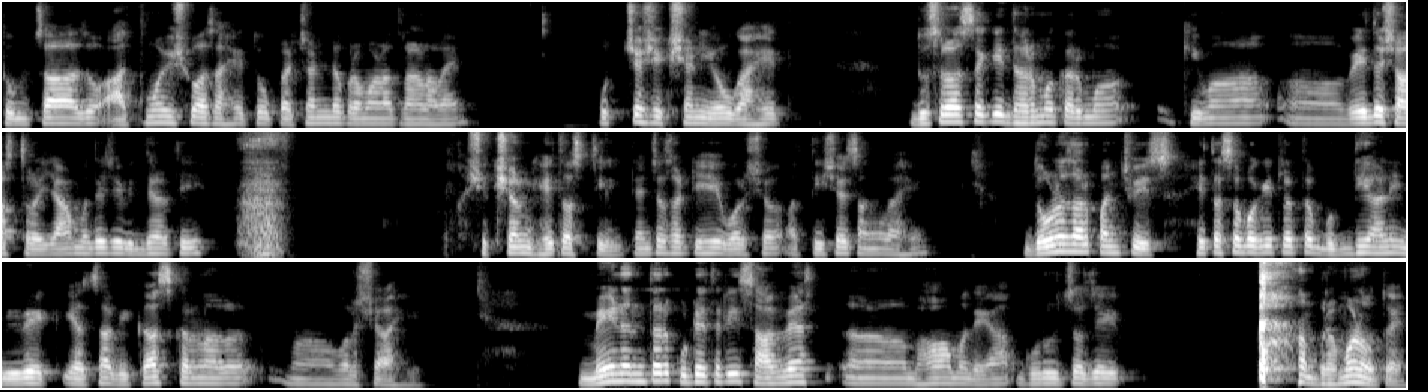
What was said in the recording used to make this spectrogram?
तुमचा जो आत्मविश्वास आहे तो प्रचंड प्रमाणात राहणार आहे. उच्च शिक्षण योग आहेत. दुसरं असं की धर्म कर्म किंवा वेदशास्त्र यामध्ये जे विद्यार्थी शिक्षण घेत असतील त्यांच्यासाठी हे वर्ष अतिशय चांगलं आहे. दोन हजार पंचवीस हे तसं बघितलं तर बुद्धी आणि विवेक याचा विकास करणारं वर्ष आहे. मे नंतर कुठेतरी सहाव्या भावामध्ये गुरुचं जे भ्रमण होतं आहे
